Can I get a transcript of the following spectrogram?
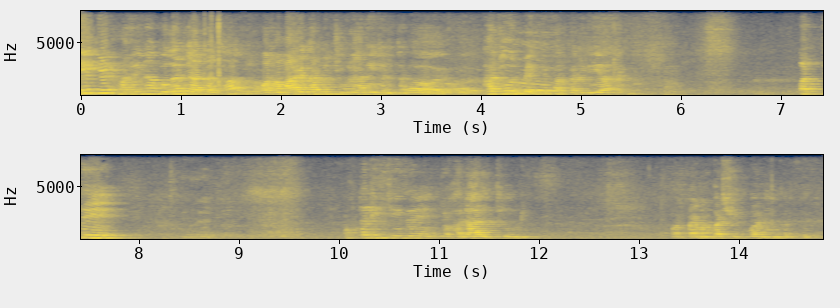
एक एक महीना गुजर जाता था और हमारे घर में चूल्हा नहीं जलता खजूर पे इतफा कर लिया पत्ते, मुख्तलिफ़ चीज़ें जो हलाल थी और पैगंबर शिकवा नहीं करते थे।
